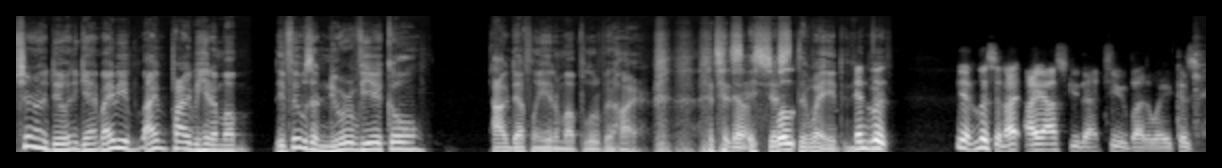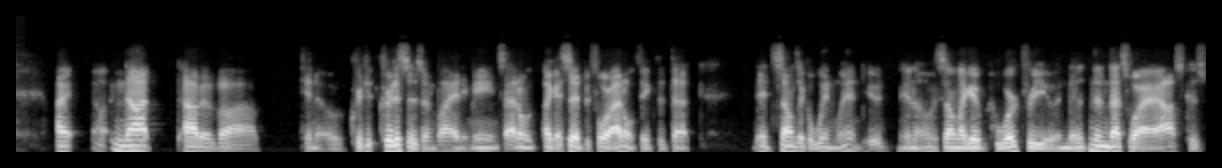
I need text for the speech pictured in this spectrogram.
Sure, I'd do it again. Maybe I'd probably hit him up. If it was a newer vehicle, I would definitely hit him up a little bit higher. it's just, Yeah. it's just Well, the way it And li- yeah, listen, I, I ask you that too, by the way, because I uh, not out of uh, you know criti- criticism by any means. I don't like I said before. I don't think that that it sounds like a win-win, dude. You know, it sounds like it worked for you, and then, then that's why I asked because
